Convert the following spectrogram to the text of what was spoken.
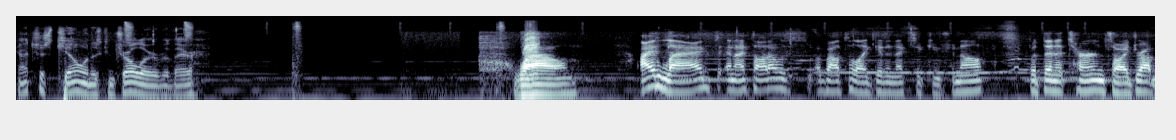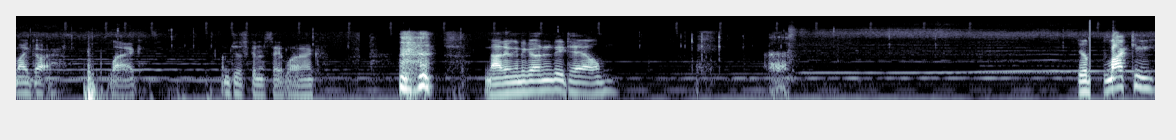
Not just killing his controller over there. Wow. I lagged and I thought I was about to like get an execution off, but then it turned so I dropped my guard. Lag. I'm just gonna say lag. Not even gonna go into detail. You're lucky.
